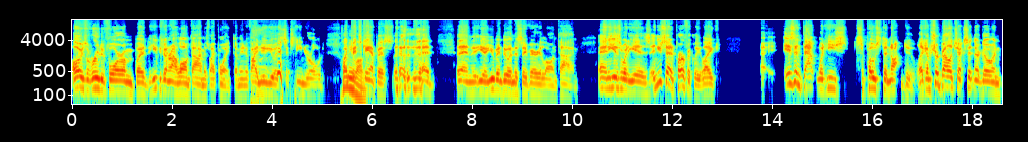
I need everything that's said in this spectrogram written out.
always rooted for him. But he's been around a long time, is my point. I mean, if I knew you as a 16 year old on Pitt's long. campus, then then you know you've been doing this a very long time, and he is what he is. And you said it perfectly. Like, uh, isn't that what he's supposed to not do? Like, I'm sure Belichick's sitting there going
